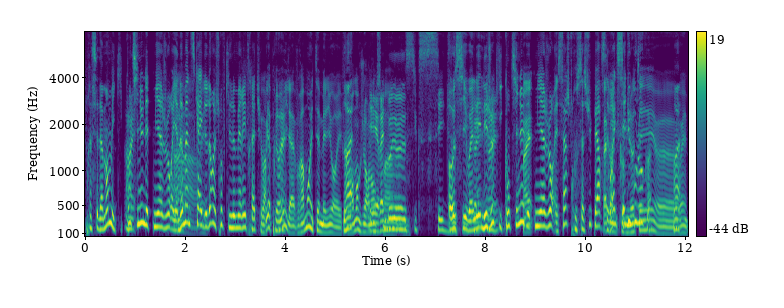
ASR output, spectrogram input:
précédemment, mais qui Ouais. continue d'être mis à jour. Il y a Ah, No Man's Sky ouais. dedans, et je trouve qu'il le mériterait, tu vois. Oui, a priori, Ouais. il a vraiment été amélioré. Il faut Ouais. vraiment que je le Et relance. Rainbow. Six Siege Aussi, ouais, les, les jeux qui continuent Ouais. d'être mis à jour, et ça, je trouve ça super. C'est vrai que c'est du boulot, quoi. euh, Ouais. ouais.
